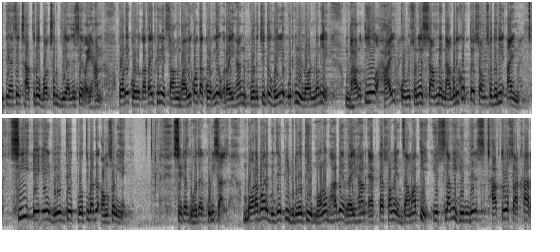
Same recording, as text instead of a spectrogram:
ইতিহাসের ছাত্র বছর বিয়াল্লিশের রাইহান পরে কলকাতায় ফিরে সাংবাদিকতা করলেও রাইহান পরিচিত হয়ে ওঠেন লন্ডনে। ভারতীয় হাই কমিশনের সামনে নাগরিকত্ব সংশোধনী আইন সিএ এর বিরুদ্ধে প্রতিবাদে অংশ নিয়ে। সেটা দু সাল। বরাবর বিজেপি বিরোধী মনোভাবে রাইহান একটা সময় জামাতি ইসলামী হিন্দের ছাত্র শাখার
